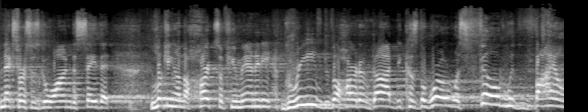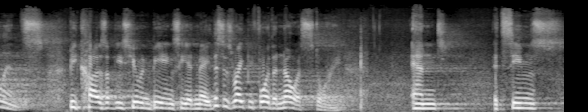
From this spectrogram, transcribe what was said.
The next verses go on to say that looking on the hearts of humanity grieved the heart of God because the world was filled with violence because of these human beings he had made. This is right before the Noah story. And it seems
